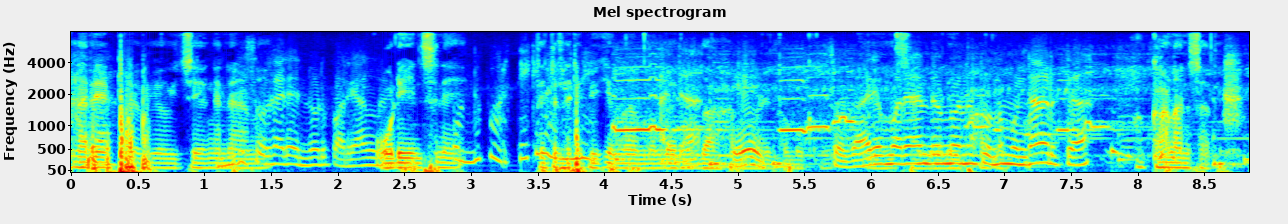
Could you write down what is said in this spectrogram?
നരേറ്റർ ഉപയോഗിച്ച് എങ്ങനെയാണ് ഓഡിയൻസിനെ തെറ്റിദ്ധരിപ്പിക്കുന്നത് എന്നുള്ളൊരു ഉദാഹരണമായിട്ട് നമുക്ക് കാണാൻ സാധിക്കും.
